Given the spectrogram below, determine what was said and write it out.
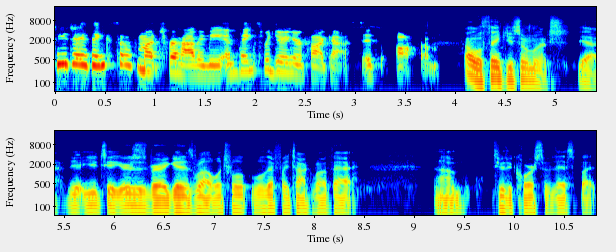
TJ. Thanks so much for having me, and thanks for doing your podcast. It's awesome. Oh, well, thank you so much. Yeah, you too. Yours is very good as well, which we'll we'll definitely talk about that um, through the course of this. But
